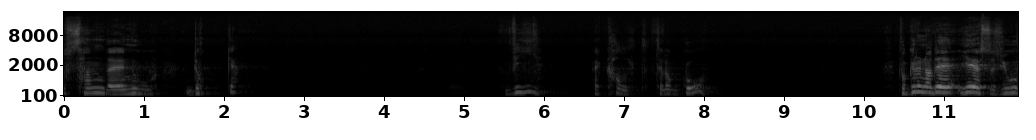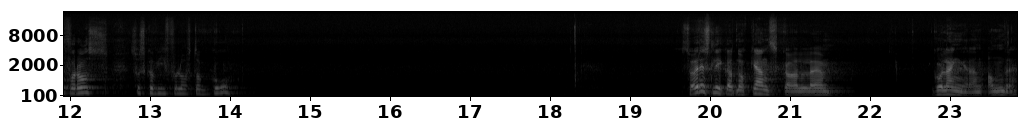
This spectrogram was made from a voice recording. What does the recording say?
så sender jeg nå dere. Vi er kalt til å gå. På grunn av det Jesus gjorde for oss, så skal vi få lov til å gå. så er det slik at noen skal eh, gå lenger enn andre.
